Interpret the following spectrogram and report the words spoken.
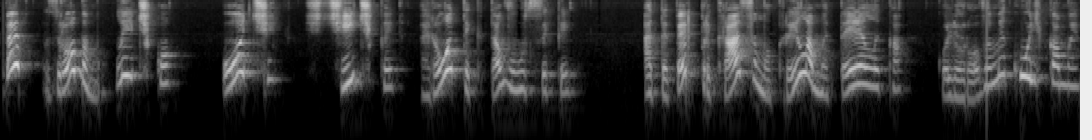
Тепер зробимо личко, очі, щічки, ротик та вусики. А тепер прикрасимо крила метелика кольоровими кульками.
